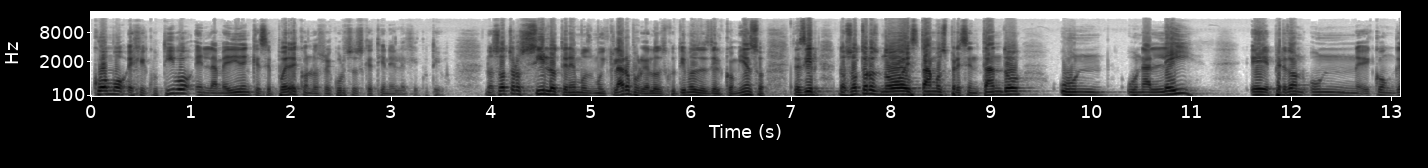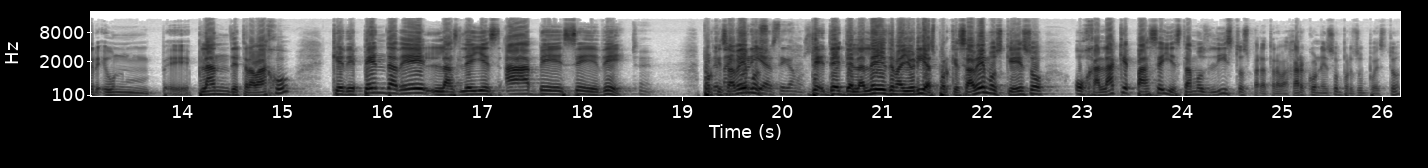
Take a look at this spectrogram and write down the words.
como ejecutivo en la medida en que se puede con los recursos que tiene el ejecutivo. Nosotros sí lo tenemos muy claro porque lo discutimos desde el comienzo. Es decir, nosotros no estamos presentando un- una ley, eh, perdón, un, eh, eh, plan de trabajo que dependa de las leyes A, B, C, D. Sí. Porque De sabemos mayorías, de, de- de las leyes de mayorías, porque sabemos que eso ojalá que pase y estamos listos para trabajar con eso, por supuesto,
